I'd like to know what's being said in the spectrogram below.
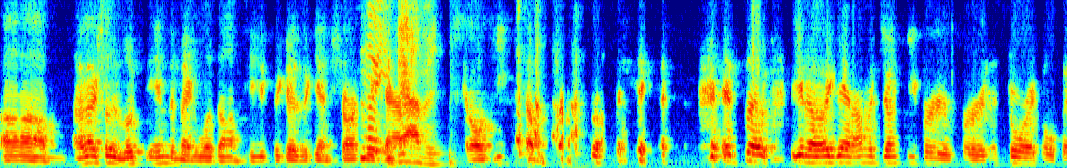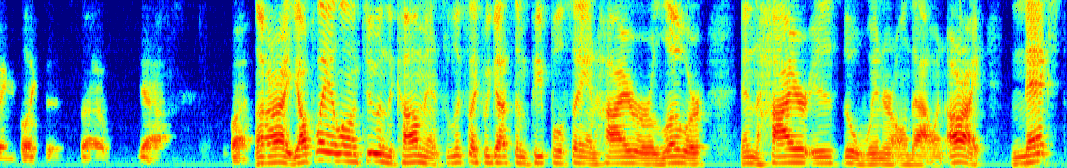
Um, I've actually looked into megalodon teeth because again, shark No, you have- haven't. all geeked up about something. and so, you know, again, I'm a junkie for for historical things like this. So, yeah. But All right, y'all play along too in the comments. It looks like we got some people saying higher or lower, and higher is the winner on that one. All right, next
